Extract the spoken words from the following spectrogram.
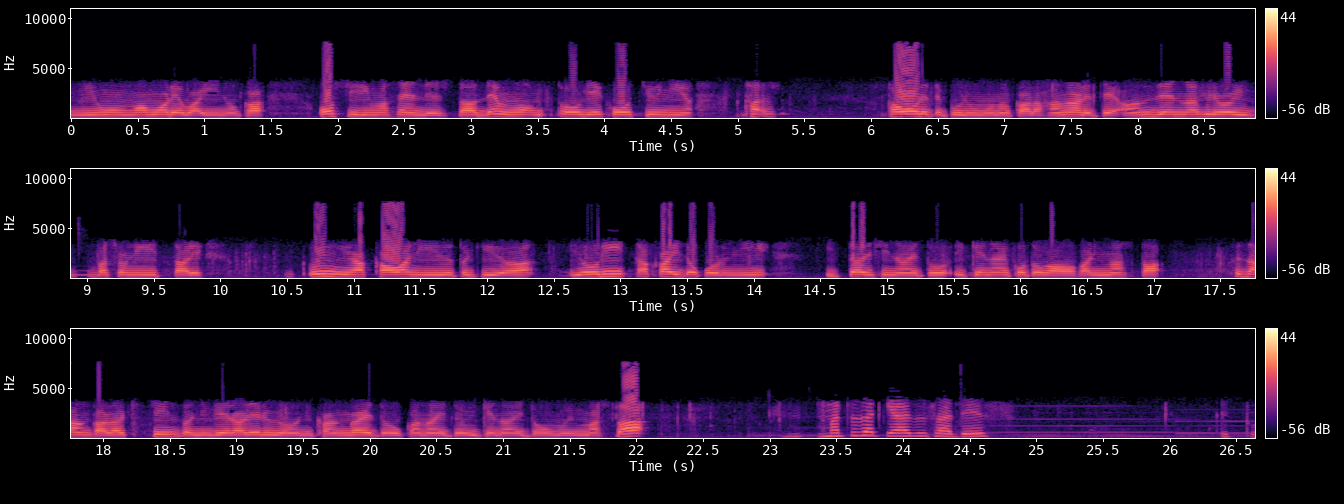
身を守ればいいのかを知りませんでした。でも、登下校中には倒れてくるものから離れて安全な広い場所に行ったり、海や川にいるときは、より高いところに行ったりしないといけないことが分かりました。普段からきちんと逃げられるように考えておかないといけないと思いました。松崎あずさです。えっと、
